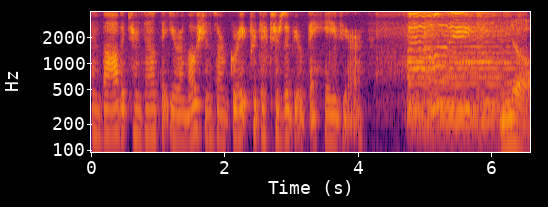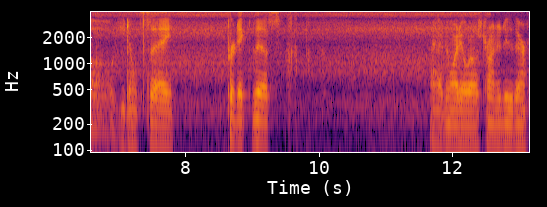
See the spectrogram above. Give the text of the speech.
And Bob, it turns out that your emotions are great predictors of your behavior. No, you don't say. Predict this. I have no idea what I was trying to do there.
